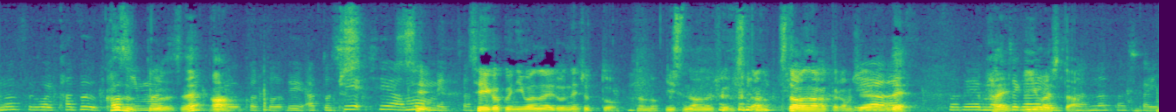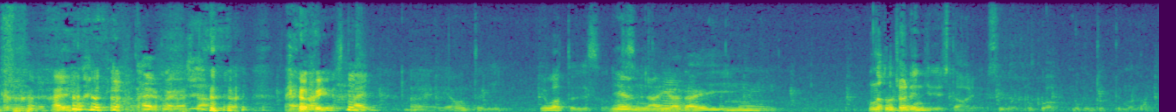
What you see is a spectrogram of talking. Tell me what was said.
のすごい数つき数ってことですね。まあ。ということであとシェシェアせもめっちゃ正確に言わないとね、ちょっとあのリスナーの人に伝わ伝わらなかったかもしれないので。それ間はい違える言いました。かな確かにいいんですはい、はい、わかりました。わかりました。はい、はいいや本当に良かったです。ね、ありがたい。うん。なんかチャレンジでしたあれすごい僕は僕にとってもなんか。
